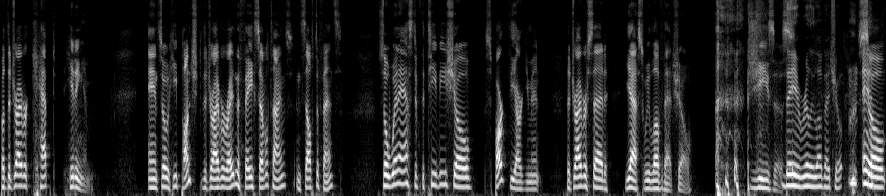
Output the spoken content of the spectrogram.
but the driver kept hitting him. And so he punched the driver right in the face several times in self defense. So, when asked if the TV show sparked the argument, the driver said, Yes, we love that show. Jesus. They really love that show. so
